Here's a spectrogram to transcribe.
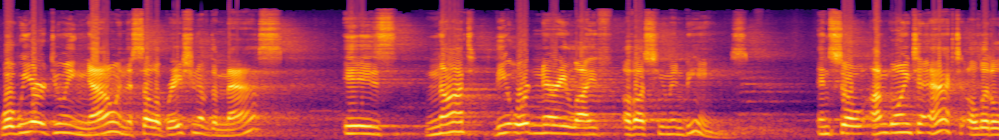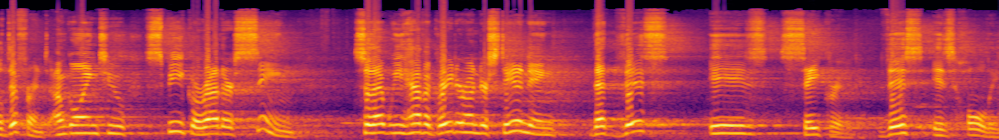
What we are doing now in the celebration of the Mass is not the ordinary life of us human beings. And so I'm going to act a little different. I'm going to speak, or rather sing, so that we have a greater understanding that this is sacred. This is holy.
